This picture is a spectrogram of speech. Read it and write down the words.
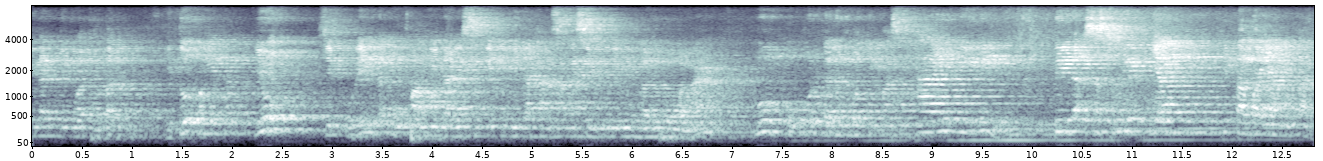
tidak dibuat ribet. Itu pengingat yuk simpuring dan upami dari segi kebijakan sampai simpuring juga wewenang mengukur dan motivasi hari ini tidak sesulit yang kita bayangkan.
